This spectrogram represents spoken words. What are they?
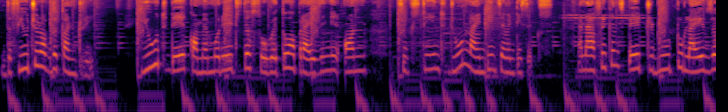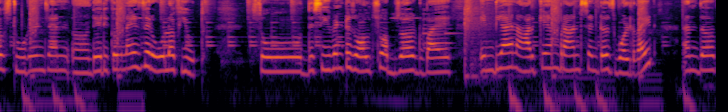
the future of the country. Youth Day commemorates the Soweto uprising on 16th June 1976 and Africans pay tribute to lives of students and uh, they recognize the role of youth. So this event is also observed by India and RKM branch centers worldwide. And the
